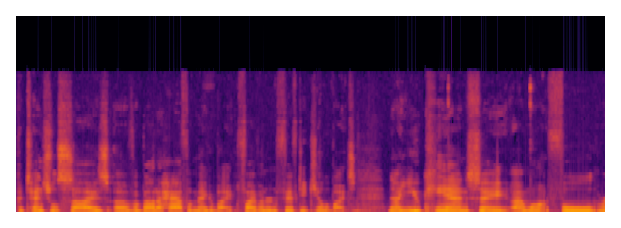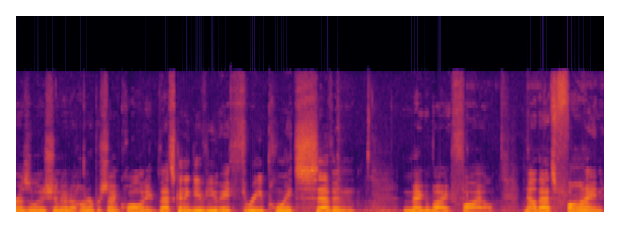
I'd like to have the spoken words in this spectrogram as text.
potential size of about a half a megabyte, 550 kilobytes. Now you can say, I want full resolution at 100% quality. That's going to give you a 3.7 megabyte file. Now that's fine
